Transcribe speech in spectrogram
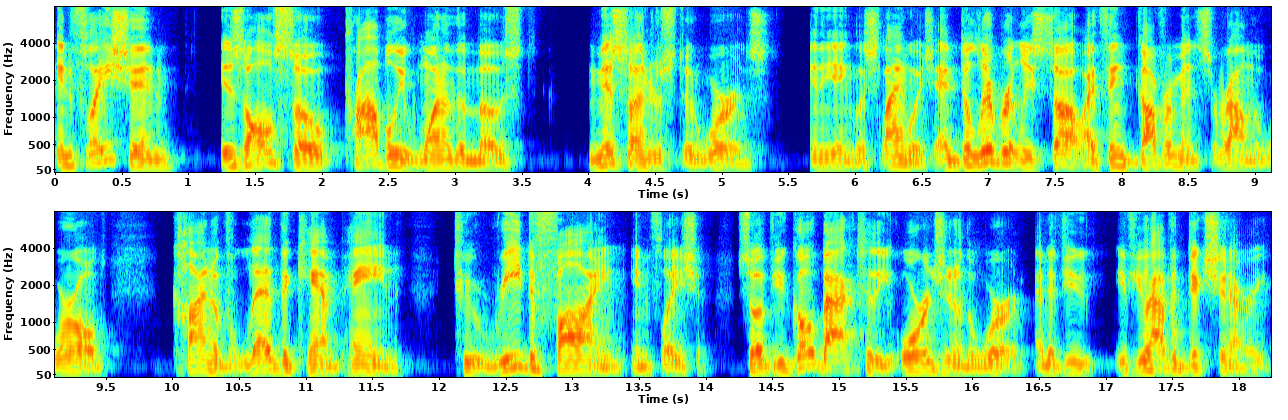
inflation is also probably one of the most misunderstood words in the English language, and deliberately so. I think governments around the world kind of led the campaign to redefine inflation. So if you go back to the origin of the word, and if you if you have a dictionary,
